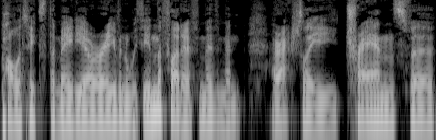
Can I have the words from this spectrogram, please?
politics, the media, or even within the flat Earth movement, are actually trans for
